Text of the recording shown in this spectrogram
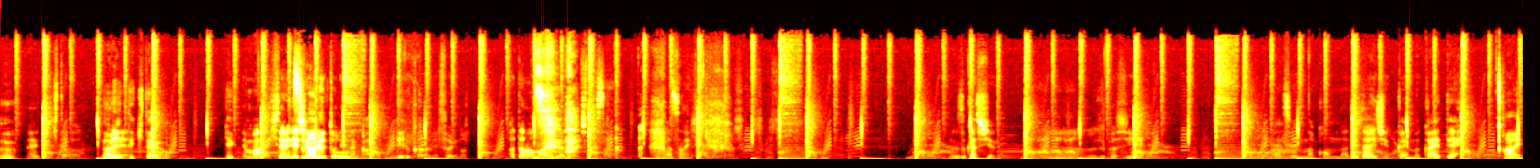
うん。慣れてきた。慣れてきたよ。結構。でまあ一人で喋るとね詰まるなんか。出るからねそういうの。って頭回しだからちょっとさ回さないといけないから。難しいよね、うん難しい。まあ、そんなこんなで第10回迎えてはい。あれ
